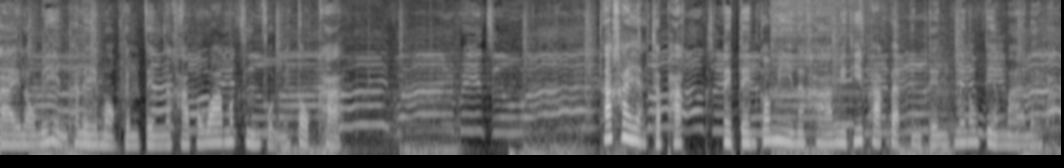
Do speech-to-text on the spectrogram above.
กลๆ เราไม่เห็นทะเลหมอกเต็มๆนะคะ เพราะว่าเมื่อคืนฝนไม่ตกค่ะ ถ้าใครอยากจะพักในเต็นท์ก็มีนะคะ มีที่พักแบบเป็นเต็นท์ไม่ต้องเตรียมมาเลยค่ะ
